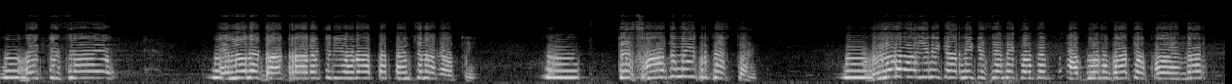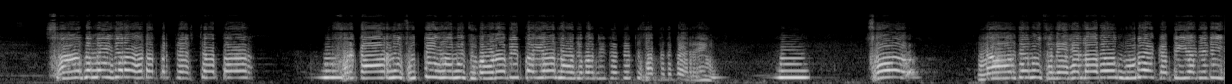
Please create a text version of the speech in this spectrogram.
ਵੀ ਕਿਸੇ ਇਹਨਾਂ ਦੇ ਡਾਕਟਰਾਂ ਡਰਾਵੇ ਚ ਨਹੀਂ ਆਉਣਾ ਆਪਾਂ ਪਹੁੰਚਣਾਗਾ ਉੱਥੇ। ਤੇ ਸ਼ਾਂਤਮਈ ਪ੍ਰੋਟੈਸਟ ਹੈ ਹੁਲੜਬਾਜ਼ੀ ਨਹੀਂ ਕਰਨੀ ਕਿਸੇ ਨੇ, ਕਿਉਂਕਿ ਆਗੂ ਨੂੰ ਬਹੁਤ ਔਖਾ ਹੋ ਜਾਂਦਾ। ਸ਼ਾਂਤਮਈ ਜਿਹੜਾ ਸਾਡਾ ਪ੍ਰੋਟੈਸਟ ਆ, ਆਪਾਂ ਸਰਕਾਰ ਨੂੰ ਸੁੱਤੀ ਹੋਈ ਨੂੰ ਜਗਾਉਣਾ ਵੀ ਪਈ ਆ, ਨੌਜਵਾਨੀ ਦੇ ਉੱਤੇ ਤਸੱਦਦ ਕਰ ਰਹੇ ਹੋ। ਸੋ, ਨਾਲ ਦੇ ਨੂੰ ਸੁਨੇਹੇ ਲਾ ਦਿਓ ਮੂਰੇ ਗੱਡੀ ਆ ਜਿਹੜੀ,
